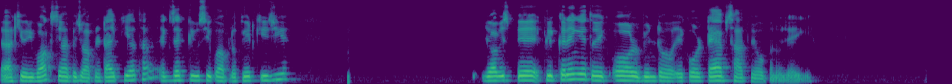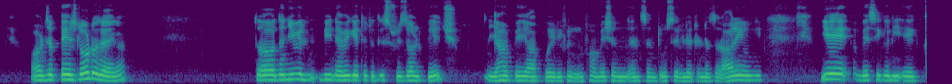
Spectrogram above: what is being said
query box یہاں پہ جو آپ نے ٹائپ کیا تھا ایگزیکٹلی اسی کو آپ لوکیٹ کیجیے۔ جو آپ اس پہ کلک کریں گے تو ایک اور ونڈو ایک اور ٹیب ساتھ میں اوپن ہو جائے گی۔ اور جب پیج لوڈ ہو جائے گا، تو then you will be navigated to this result page یہاں پہ آپ کو ڈفرینٹ انفارمیشن این ٹو سے ریلیٹڈ نظر آ رہی ہوں گی یہ بیسیکلی ایک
